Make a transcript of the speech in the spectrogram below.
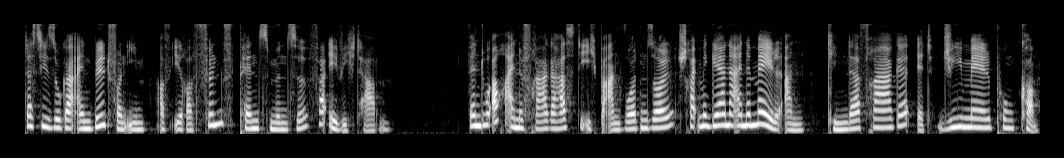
dass sie sogar ein Bild von ihm auf ihrer 5-Pence-Münze verewigt haben. Wenn du auch eine Frage hast, die ich beantworten soll, schreib mir gerne eine Mail an kinderfrage@gmail.com.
